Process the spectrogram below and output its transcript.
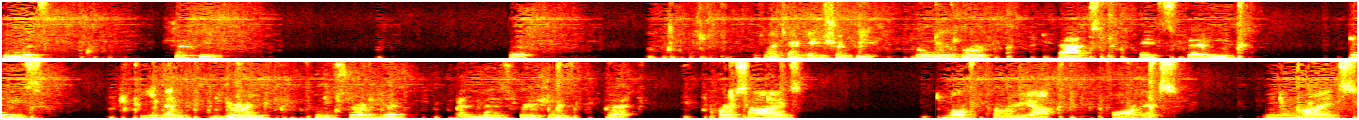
live should be that humanitarian aid should be delivered at a steady pace even during conservative administrations that criticize North Korea for its human rights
